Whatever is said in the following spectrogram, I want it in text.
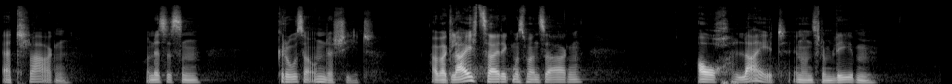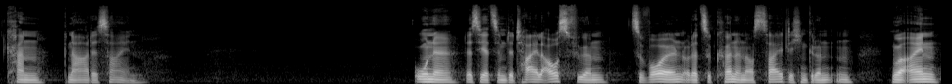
ertragen. Und es ist ein großer Unterschied. Aber gleichzeitig muss man sagen, auch Leid in unserem Leben kann Gnade sein. Ohne das jetzt im Detail ausführen zu wollen oder zu können aus zeitlichen Gründen, nur ein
